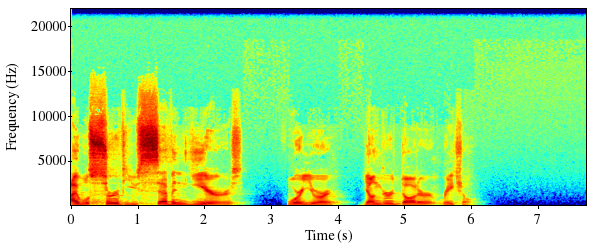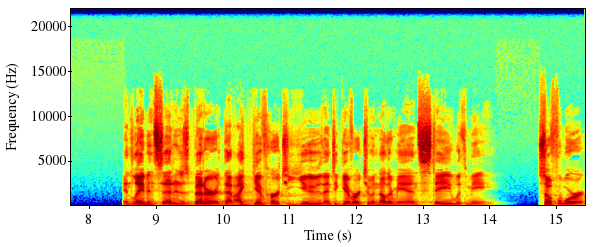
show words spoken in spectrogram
I will serve you seven years for your younger daughter, Rachel. And Laban said, It is better that I give her to you than to give her to another man. Stay with me. So for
